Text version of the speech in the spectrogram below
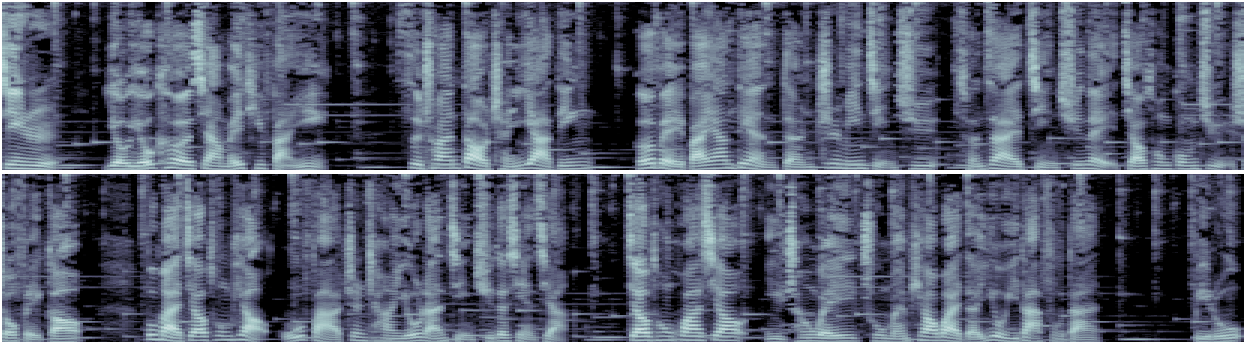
近日，有游客向媒体反映，四川稻城亚丁、河北白洋淀等知名景区存在景区内交通工具收费高、不买交通票无法正常游览景区的现象，交通花销已成为除门票外的又一大负担。比如，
